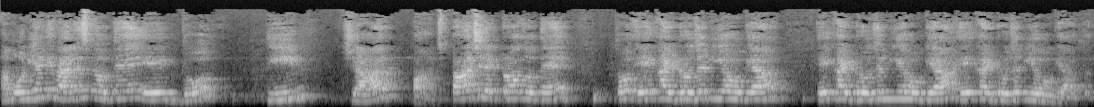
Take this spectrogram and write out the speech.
अमोनिया के बैलेंस में होते हैं एक, दो, तीन, चार, पाँच। पाँच इलेक्ट्रॉन्स होते हैं। तो एक हाइड्रोजन ये हो गया, एक हाइड्रोजन ये हो गया, एक हाइड्रोजन ये हो गया। तो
